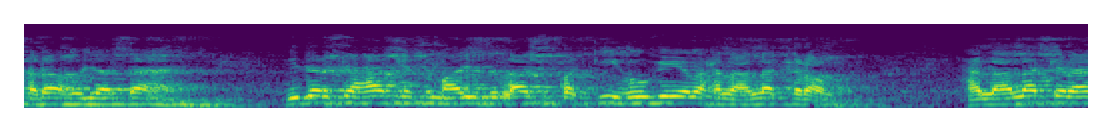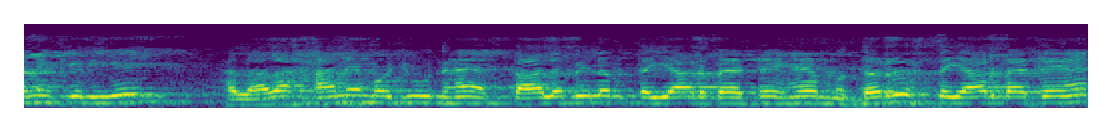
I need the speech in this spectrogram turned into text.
کھڑا ہو جاتا ہے۔ ادھر کہا کہ تمہاری طلاق پکی ہو گئی، اب حلالہ کراؤ۔ حلالہ کرانے کے لیے حلالہ خانے موجود ہیں، طالب علم تیار بیٹھے ہیں، مدرس تیار بیٹھے ہیں،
